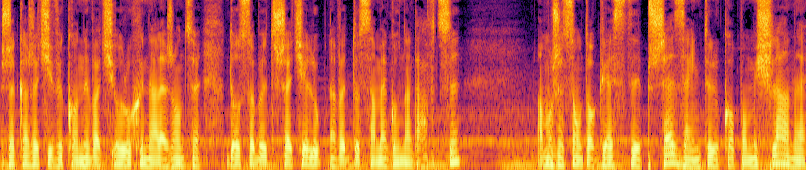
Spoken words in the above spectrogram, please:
że każe ci wykonywać ruchy należące do osoby trzeciej lub nawet do samego nadawcy? A może są to gesty przezeń tylko pomyślane,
